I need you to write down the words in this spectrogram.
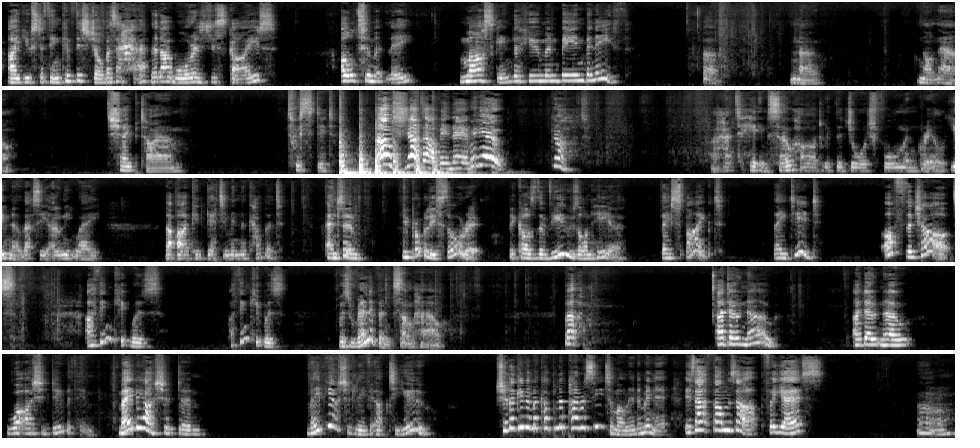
I used to think of this job as a hat that I wore as a disguise, ultimately masking the human being beneath but no, not now. Shaped I am. Twisted. Oh, shut up in there, will you? God. I had to hit him so hard with the George Foreman grill. You know, that's the only way that I could get him in the cupboard. And um, you probably saw it because the views on here, they spiked. They did. Off the charts. I think it was, I think it was, was relevant somehow. But I don't know. I don't know what I should do with him. Maybe I should, um, maybe I should leave it up to you. Should I give him a couple of paracetamol in a minute? Is that thumbs up for yes? Oh,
